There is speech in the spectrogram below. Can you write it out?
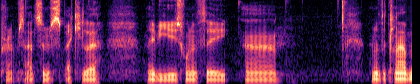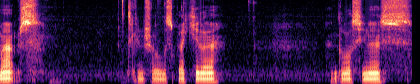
perhaps add some specular maybe use one of the uh, one of the cloud maps to control the specular and glossiness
